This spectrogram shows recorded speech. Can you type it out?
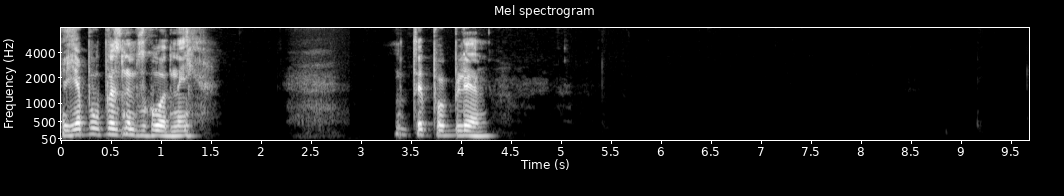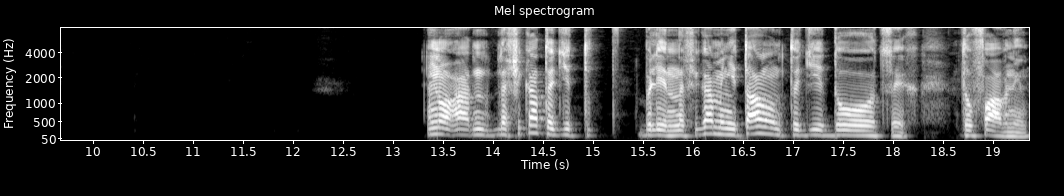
Я був би з ним згодний. Ну, типу, блін. Ну, а нафіга тоді, блін, нафіга мені таун тоді до цих, до фавнів?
